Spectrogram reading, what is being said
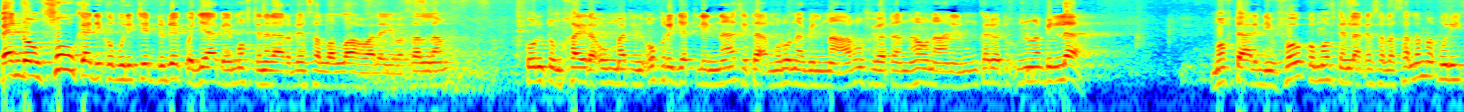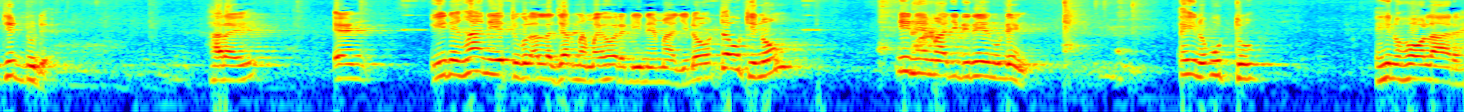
Ɓen ɗon fof kadi ko ɓuri teddude ko jeyaɓe moftenelaɗo ɗen sallllahu alayhi wa sallam. Kuntum hayra ummatin uhrijat linnasi ta'muruna bilmarufi wa tanhawna anil munkari wa tuminuna billah. Moftare ɗin fof ko moftenelaɗo ɗen sa sallam ɓuri teddude. Haray en inen hani yettugol allah jarnama e hoore ɗi nemaji ɗo tawti noon ɗi nemaji ɗi reenu ɗen. E hino ɓuttu e hino hoolare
